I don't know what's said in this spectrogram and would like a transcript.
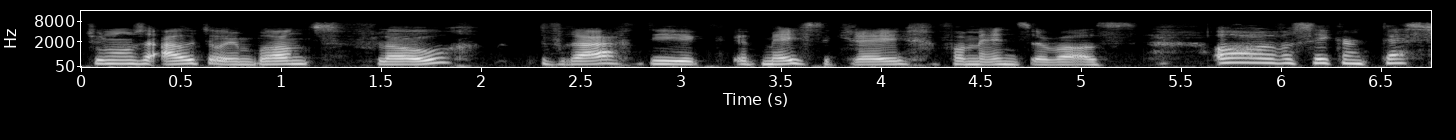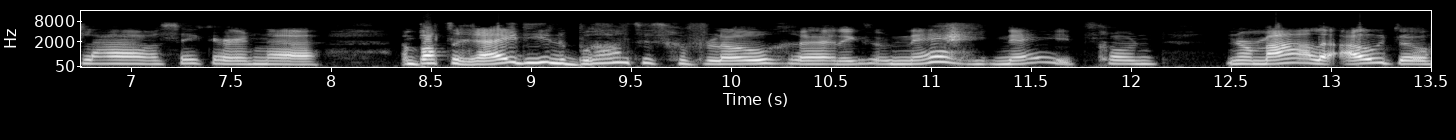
toen onze auto in brand vloog, de vraag die ik het meeste kreeg van mensen was: Oh, het was zeker een Tesla, was zeker een, uh, een batterij die in de brand is gevlogen. En ik zo: Nee, nee, het is gewoon een normale auto.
